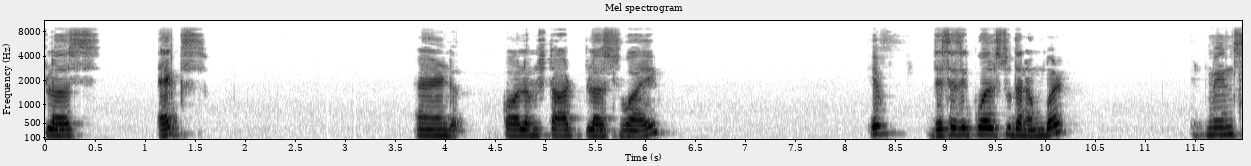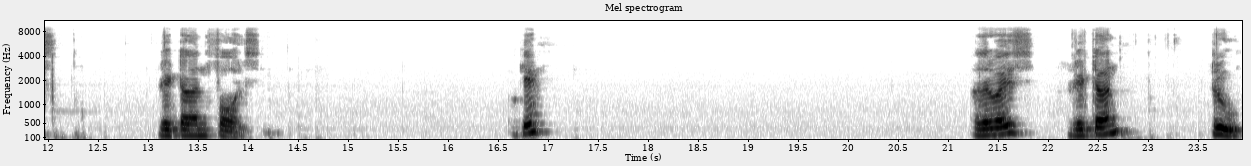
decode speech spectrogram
plus x and column start plus y. If this is equals to the number it means return false. Okay otherwise return true.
